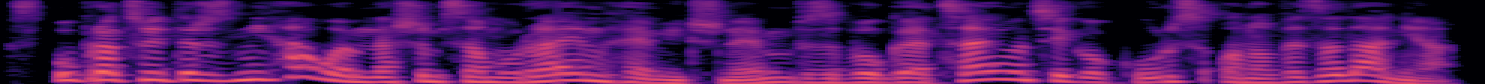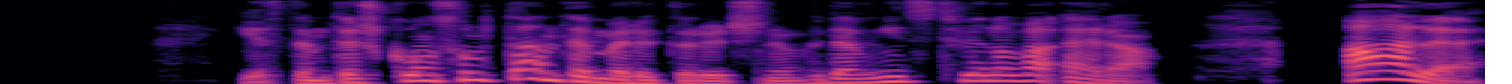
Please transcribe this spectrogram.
Współpracuję też z Michałem, naszym samurajem chemicznym, wzbogacając jego kurs o nowe zadania. Jestem też konsultantem merytorycznym w wydawnictwie Nowa Era, ale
